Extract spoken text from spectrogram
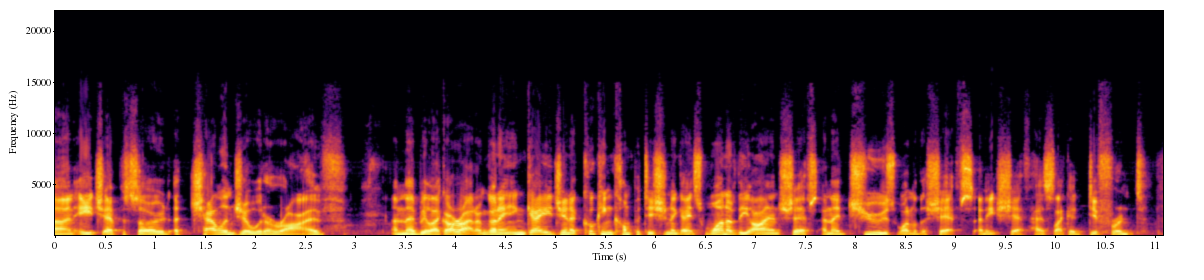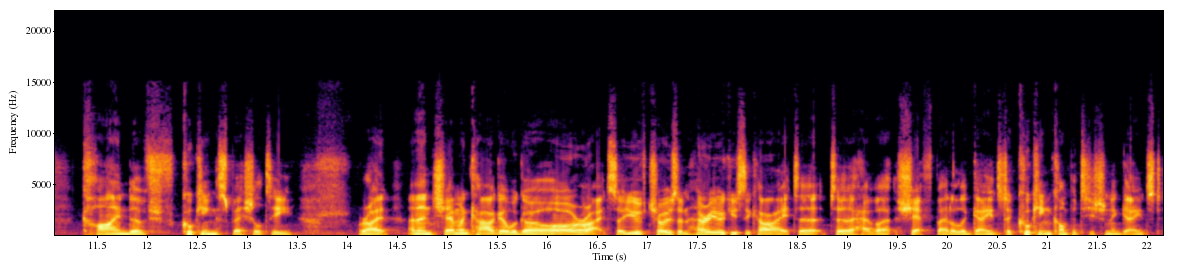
And each episode, a challenger would arrive, and they'd be like, "All right, I'm going to engage in a cooking competition against one of the Iron Chefs," and they'd choose one of the chefs, and each chef has like a different kind of cooking specialty right? And then Chairman Kaga would go, all right, so you've chosen Haruyuki Sakai to, to have a chef battle against, a cooking competition against,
